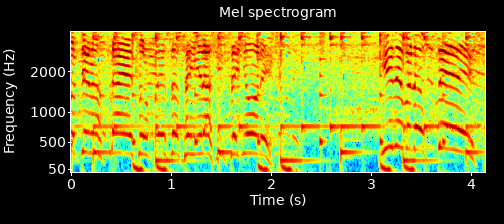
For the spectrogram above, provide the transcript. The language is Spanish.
noche nos trae sorpresa, señoras y señores. Tiene para ustedes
